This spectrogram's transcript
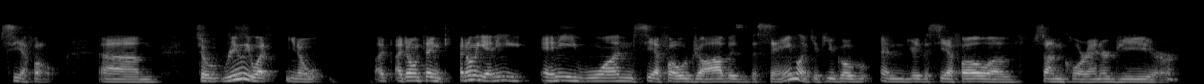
CFO. Um, so really, what you know, I, I, don't think I don't think any any one CFO job is the same. Like if you go and you're the CFO of Suncor Energy or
